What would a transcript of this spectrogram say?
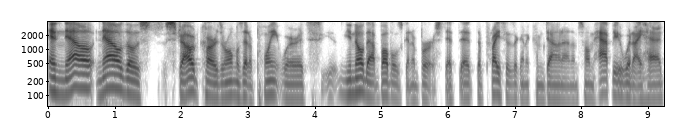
And now now those Stroud cards are almost at a point where it's you know that bubble is going to burst. That that the prices are going to come down on them. So I'm happy with what I had.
